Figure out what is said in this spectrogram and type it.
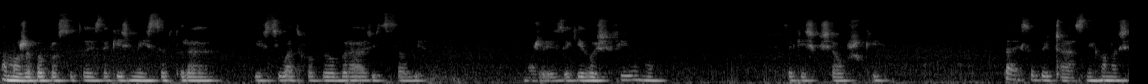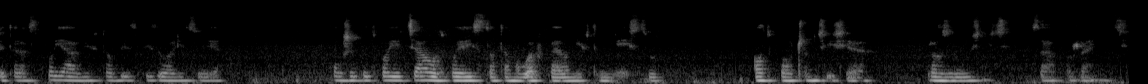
A może po prostu to jest jakieś miejsce, które jest ci łatwo wyobrazić sobie. Może jest z jakiegoś filmu, z jakiejś książki. Daj sobie czas, niech ono się teraz pojawi w Tobie, zwizualizuje. Tak, żeby Twoje ciało, Twoja istota mogła w pełni w tym miejscu odpocząć i się rozluźnić, zakorzenić.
